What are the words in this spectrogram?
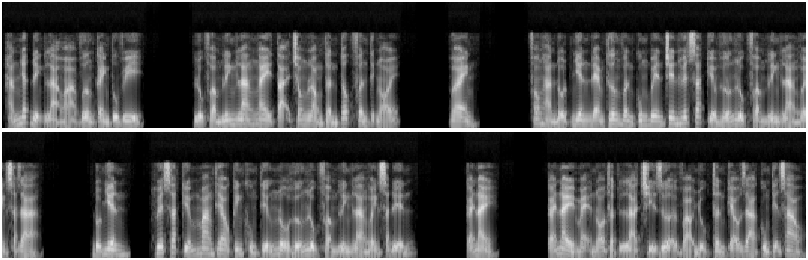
hắn nhất định là hỏa vương cảnh tu vi. Lục phẩm linh lang ngay tại trong lòng thần tốc phân tích nói vê anh. Phong hàn đột nhiên đem thương vân cung bên trên huyết sắt kiếm hướng lục phẩm linh lang oanh sắt ra. Đột nhiên, huyết sắt kiếm mang theo kinh khủng tiếng nổ hướng lục phẩm linh lang oanh sắt đến. Cái này cái này mẹ nó thật là chỉ dựa vào nhục thân kéo ra cung tiễn sao?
